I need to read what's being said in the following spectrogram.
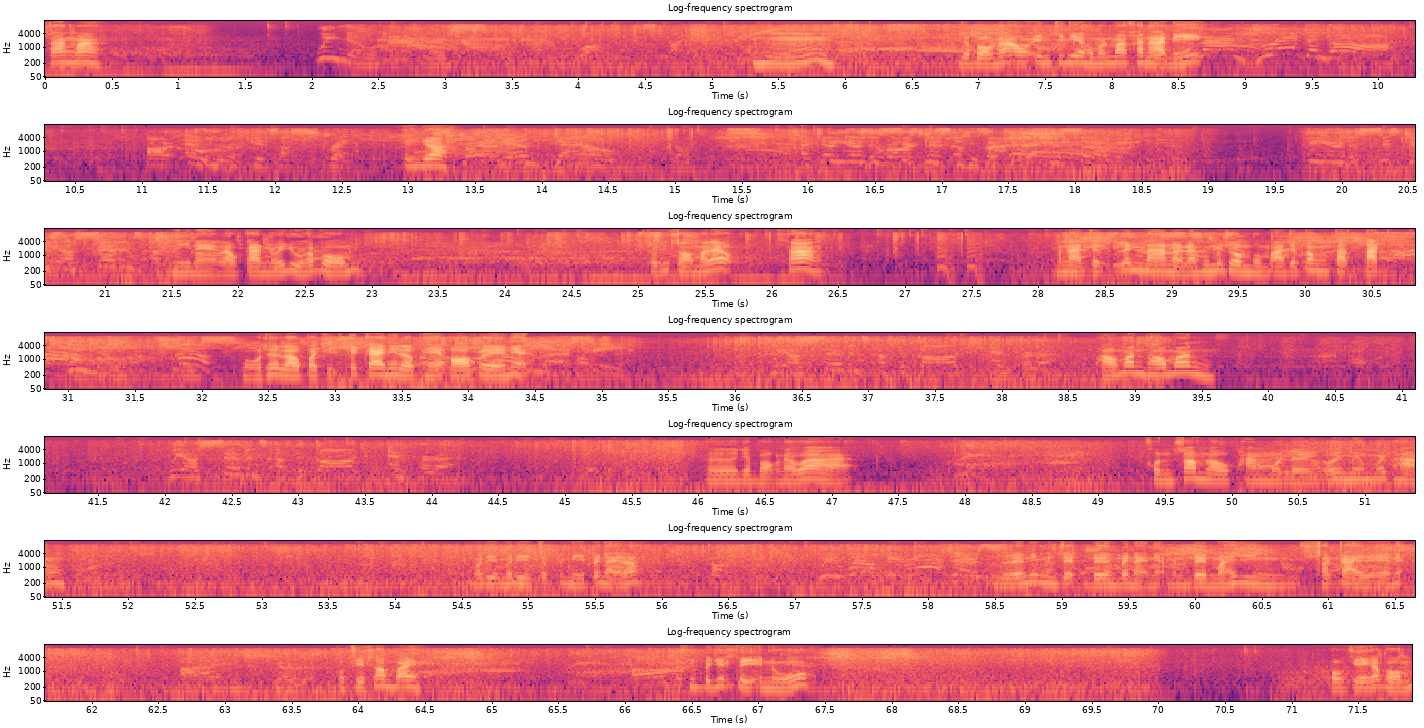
สร้างมา We know our place. We walk in this light. อื้อหืออย่าบอกนะเอาเอนจิเนียร์ของมันมาขนาดนี้ Our emperor gives us strength. ไอ้ยะ Strike them down. Fear the sisters of prepare to serve. Fear the sisters of servants of นี่แน่เรากันไว้อยู่ครับผม ตัวที่สองมาแล้ว สร้าง มันอาจจะเล่นนานหน่อยนะคุณผู้ชมผมอาจจะต้องตัดตัด We know our place. โหถ้าเราประชิดใกล้ๆนี่เราแพ้ออกเลยเนี่ยเผามันเผามันเอออย่าบอกนะว่า คนซ่อมเราพังหมดเลยโอ้ยไม่ไม่พัง มาดิมาดิจะไปหนีไปไหนนะ We will be martyrs. แล้วนี่มันจะเดินไปไหนเนี่ย มันเดินมาให้ยิงสกไก่เลยเนี่ยโอเคซ่อมไป ขึ้นไปยึดสี่ไอ้หนู โอเคครับผม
